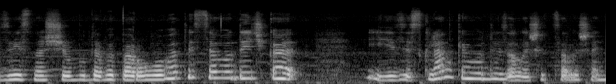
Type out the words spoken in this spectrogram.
звісно, що буде випаровуватися водичка, і зі склянки води залишиться лише е,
